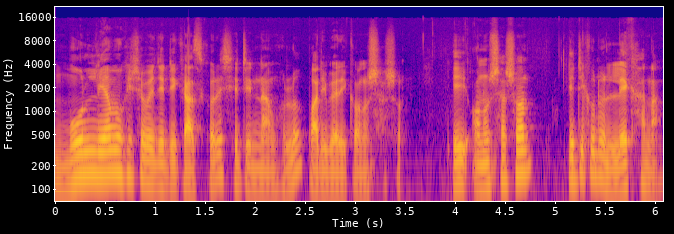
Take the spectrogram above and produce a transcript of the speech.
মূল নিয়ামক হিসেবে যেটি কাজ করে, সেটির নাম হলো পারিবারিক অনুশাসন। এই অনুশাসন, এটি কোনো লেখা না।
